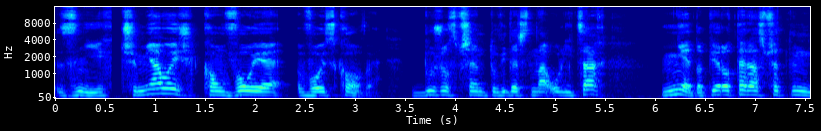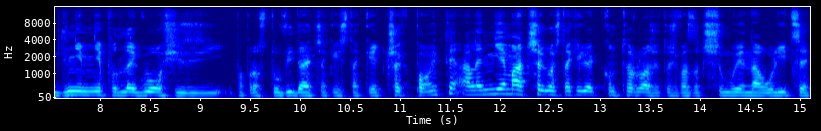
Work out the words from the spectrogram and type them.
z nich. Czy miałeś konwoje wojskowe? Dużo sprzętu widać na ulicach? Nie, dopiero teraz przed tym Dniem Niepodległości po prostu widać jakieś takie checkpointy, ale nie ma czegoś takiego jak kontrola, że ktoś was zatrzymuje na ulicy,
